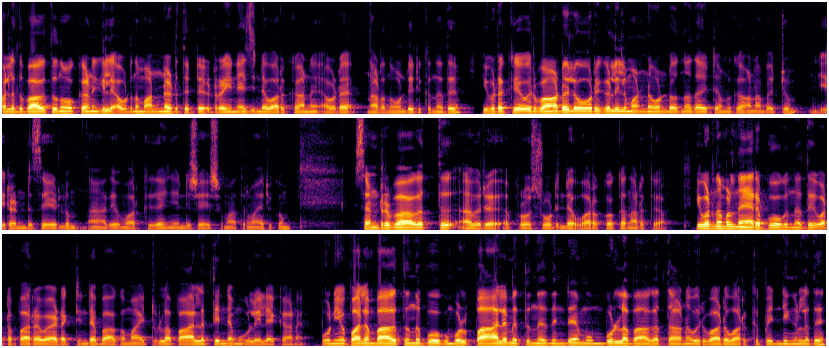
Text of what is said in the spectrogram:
വലതുഭാഗത്ത് നോക്കുകയാണെങ്കിൽ അവിടുന്ന് മണ്ണെടുത്തിട്ട് ഡ്രെയിനേജിന്റെ വർക്കാണ് അവിടെ നടന്നുകൊണ്ടിരിക്കുന്നത്. ഇവിടൊക്കെ ഒരുപാട് ലോറികളിൽ മണ്ണ് കൊണ്ടുവന്നതായിട്ട് നമുക്ക് കാണാൻ പറ്റും. ഈ രണ്ട് സൈഡിലും ആദ്യം വർക്ക് കഴിഞ്ഞതിന് ശേഷം മാത്രമായിരിക്കും സെൻട്രൽ ഭാഗത്ത് അവർ അപ്രോച്ച് റോഡിന്റെ വർക്കൊക്കെ നടക്കുക. ഇവിടെ നമ്മൾ നേരെ പോകുന്നത് വട്ടപ്പാറ വാഡക്റ്റിന്റെ ഭാഗമായിട്ടുള്ള പാലത്തിന്റെ മുകളിലേക്കാണ്. പുണിയപ്പാലം ഭാഗത്തുനിന്ന് പോകുമ്പോൾ പാലം എത്തുന്നതിന്റെ മുമ്പുള്ള ഭാഗത്താണ് ഒരുപാട് വർക്ക് പെൻഡിങ് ഉള്ളത്.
